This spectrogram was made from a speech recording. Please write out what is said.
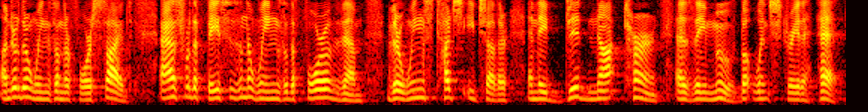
under their wings on their four sides. As for the faces and the wings of the four of them, their wings touched each other, and they did not turn as they moved, but went straight ahead.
